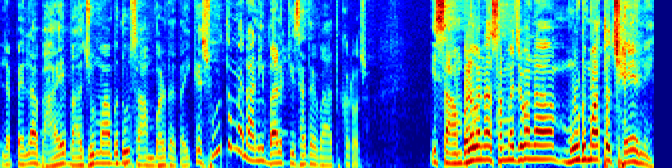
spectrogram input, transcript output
એટલે પહેલાં ભાઈ બાજુમાં બધું સાંભળતા હતા. કે શું તમે નાની બાળકી સાથે વાત કરો છો? એ સાંભળવાના, સમજવાના મૂડમાં તો છે નહીં.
